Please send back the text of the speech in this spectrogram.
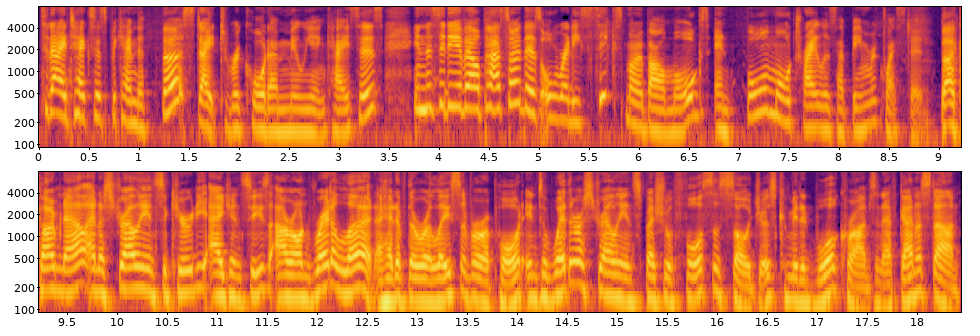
Today, Texas became the first state to record a million cases. In the city of El Paso, there's already six mobile morgues, and four more trailers have been requested. Back home now, and Australian security agencies are on red alert ahead of the release of a report into whether Australian Special Forces soldiers committed war crimes in Afghanistan.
